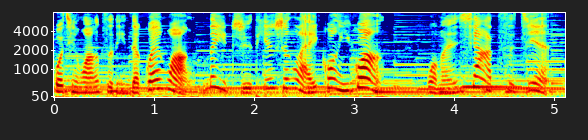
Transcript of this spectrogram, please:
或前往紫琳的官网内职天生来逛一逛，我们下次见。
